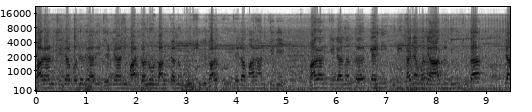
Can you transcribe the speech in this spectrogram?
मारहाण केल्याबद्दल अरे झेंड्या आणि मार्गांवर मागत्यानं मनुष्य घाळ करून त्याला मारहाण केली. मारहाण केल्यानंतर त्यांनी पोलीस ठाण्यामध्ये अर्ज देऊन सुद्धा त्या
